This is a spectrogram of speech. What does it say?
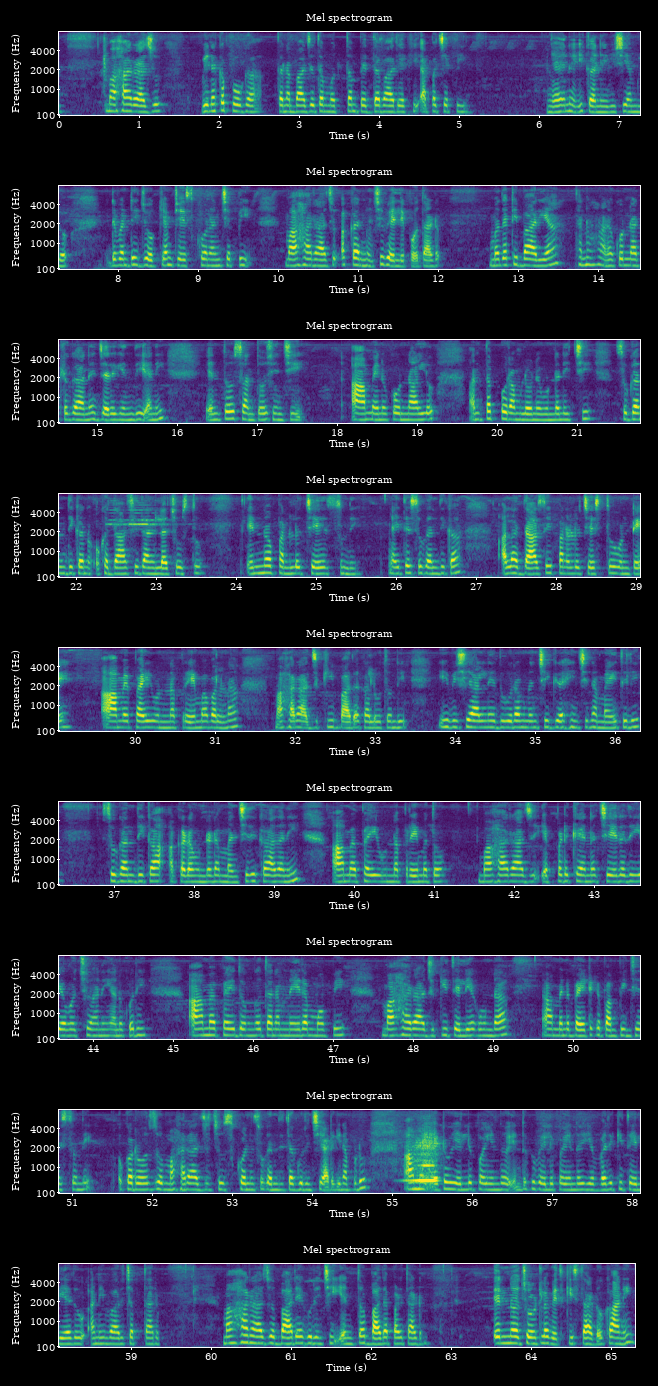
మహారాజు వినకపోగా తన బాధ్యత మొత్తం పెద్ద భార్యకి అప్పచెప్పి నేను ఇక నీ విషయంలో ఎటువంటి జోక్యం చేసుకోనని చెప్పి మహారాజు అక్కడి నుంచి వెళ్ళిపోతాడు. మొదటి భార్య తను అనుకున్నట్లుగానే జరిగింది అని ఎంతో సంతోషించి ఆమెను కొన్నాళ్ళు అంతఃపురంలోనే ఉండనిచ్చి సుగంధికను ఒక దాసిదానిలా చూస్తూ ఎన్నో పనులు చేస్తుంది. అయితే సుగంధిక అలా దాసి పనులు చేస్తూ ఉంటే ఆమెపై ఉన్న ప్రేమ వలన మహారాజుకి బాధ కలుగుతుంది. ఈ విషయాల్ని దూరం నుంచి గ్రహించిన మైథిలి సుగంధిక అక్కడ ఉండడం మంచిది కాదని ఆమెపై ఉన్న ప్రేమతో మహారాజు ఎప్పటికైనా చేరదీయవచ్చు అని అనుకుని ఆమెపై దొంగతనం నేరం మోపి మహారాజుకి తెలియకుండా ఆమెను బయటకు పంపించేస్తుంది. ఒకరోజు మహారాజు చూసుకొని సుగంధిత గురించి అడిగినప్పుడు ఆమె ఎటు వెళ్ళిపోయిందో ఎందుకు వెళ్ళిపోయిందో ఎవ్వరికీ తెలియదు అని వారు చెప్తారు. మహారాజు భార్య గురించి ఎంతో బాధపడతాడు ఎన్నో చోట్ల వెతికిస్తాడు కానీ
